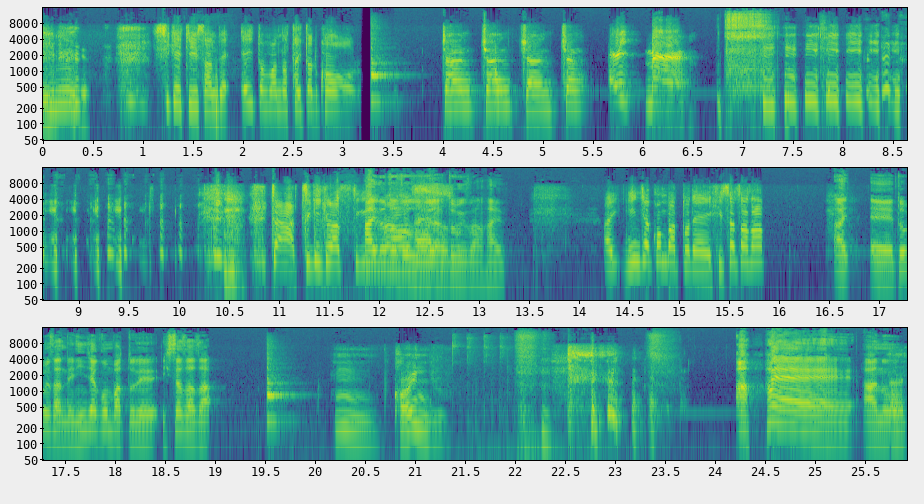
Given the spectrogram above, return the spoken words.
意味 です。シゲチーさんで、エイトマンのタイトルコール。ちゃんちゃんちゃんちゃん、エイマンじゃあ、次行きます。次はい、どう行きます。ぞどうぞ。じゃあ、はいどうぞトミさん、はい。はい、忍者コンバットで必殺技。はい、えー、トミさんで忍者コンバットで必殺技。うん、火炎流。あ、はいはいはいはい。あのはい、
